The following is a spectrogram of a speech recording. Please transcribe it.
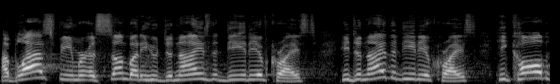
a blasphemer is somebody who denies the deity of Christ. He denied the deity of Christ. He called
